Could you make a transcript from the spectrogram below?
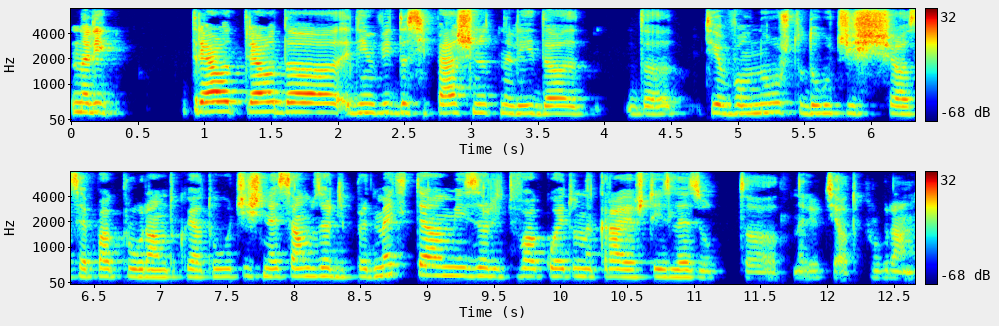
нали, трябва, трябва да един вид да си passionate, нали, да, да ти е вълнуващо да учиш а, все пак програмата, която учиш, не само заради предметите, ами заради това, което накрая ще излезе от, а, нали, от цялата програма.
